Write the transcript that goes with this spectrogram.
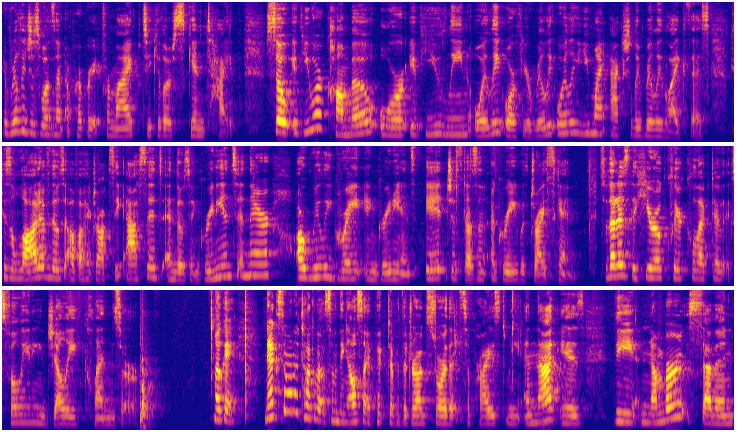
it really just wasn't appropriate for my particular skin type. So if you are combo or if you lean oily or if you're really oily, you might actually really like this because a lot of those alpha hydroxy acids and those ingredients in there are really great ingredients. It just doesn't agree with dry skin. So that is the Hero Clear Collective Exfoliating Jelly Cleanser. Okay, next I want to talk about something else I picked up at the drugstore that surprised me, and that is the number seven.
